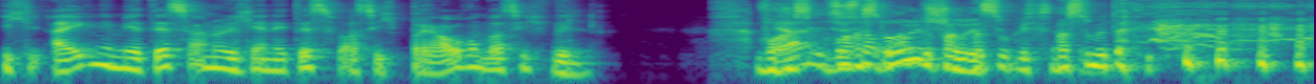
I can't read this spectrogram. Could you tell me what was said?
ich eigne mir das an und ich lerne das, was ich brauche und was ich will. Wo Ja, hast, wo hast du angefangen? Hast du, hast du mit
